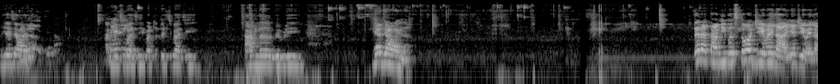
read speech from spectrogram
या जेवायला. अंड्याची भाजी बटाट्याची भाजी कारलं बिबडी. या जेवायला. तर आता आम्ही बसतो जेवायला या जेवायला.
